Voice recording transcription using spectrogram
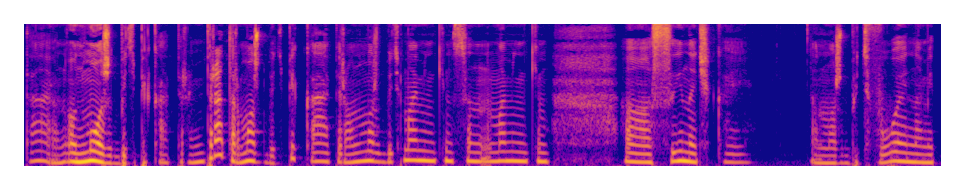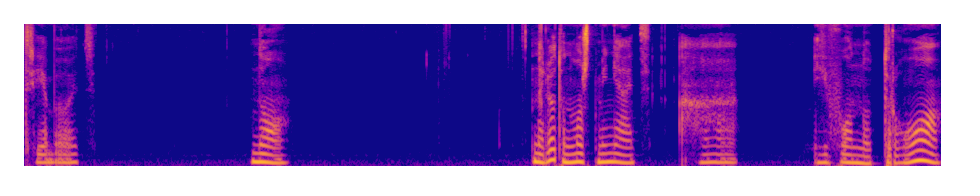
Да, он, он может быть пикапером. Император может быть пикапером, он может быть маменьким, сын, маменьким а, сыночкой, он может быть воином и требовать. Но налет он может менять, а его нутро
